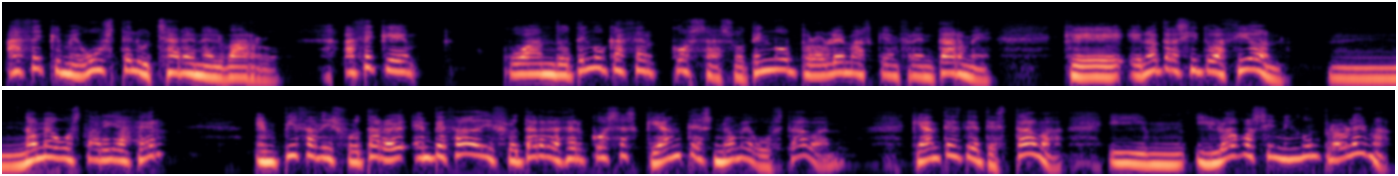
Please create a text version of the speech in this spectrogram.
hace que me guste luchar en el barro, hace que cuando tengo que hacer cosas o tengo problemas que enfrentarme que en otra situación mm, no me gustaría hacer, empiezo a disfrutar. He empezado a disfrutar de hacer cosas que antes no me gustaban, que antes detestaba y, lo hago sin ningún problema.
